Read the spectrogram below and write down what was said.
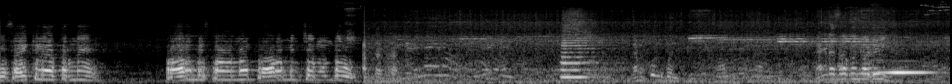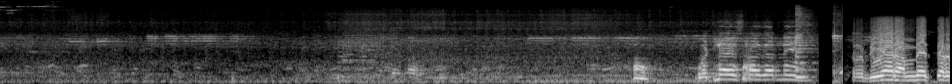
ఈ సైకిల్ యాత్రని ప్రారంభిస్తా ఉన్నాం. ప్రారంభించే ముందు వడ్నేశ్వరరావు గారిని డాక్టర్ బిఆర్ అంబేద్కర్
